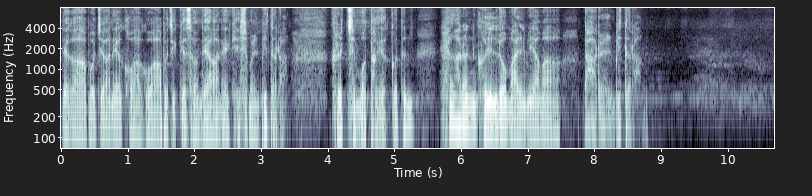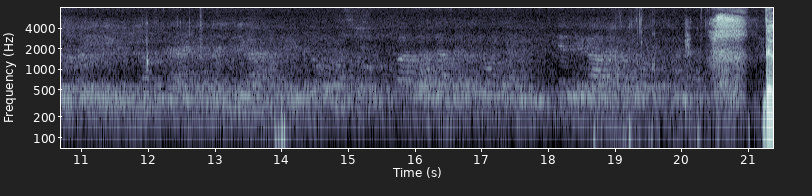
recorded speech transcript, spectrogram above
내가 아버지 안에 거하고 아버지께서 내 안에 계심을 믿으라. 그렇지 못하겠거든 행하는 그 일로 말미암아 나를 믿으라. 내,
